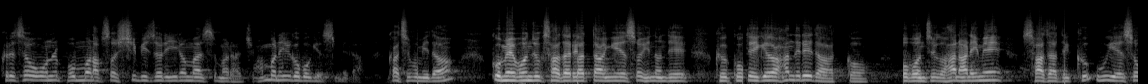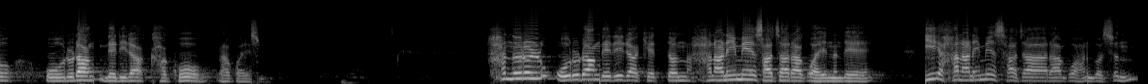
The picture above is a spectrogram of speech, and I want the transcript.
그래서 오늘 본문 앞서 12절에 이런 말씀을 하죠. 한번 읽어보겠습니다. 같이 봅니다. 꿈에 본즉 사다리가 땅 위에 서 있는데 그 꼭대기가 하늘에 닿았고 또 본즉 하나님의 사자들이 그 위에서 오르락 내리락 하고 라고 했습니다. 하늘을 오르락 내리락 했던 하나님의 사자라고 했는데 이 하나님의 사자라고 하는 것은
